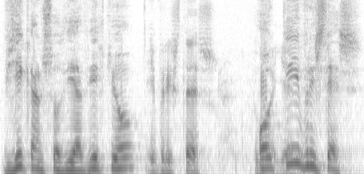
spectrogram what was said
βγήκαν στο διαδίκτυο Οι βριστές. του ότι Βαγγέλη. οι βριστές;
